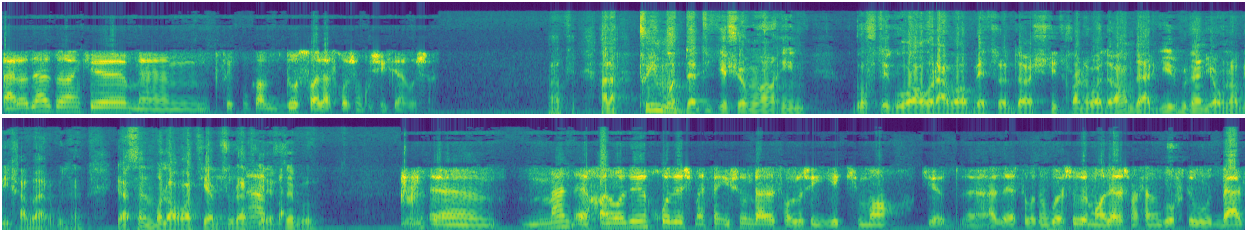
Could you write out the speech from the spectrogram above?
برادر دارن که فکر می‌کنم دو سال از خودشون کوچیکتر باشن. اوکی. حالا توی این مدتی که شما این گفتگوها و روابط رو داشتید خانواده هم درگیر بودن یا اونا بیخبر بودن؟ یا اصلا ملاقاتی هم صورت گرفته بود؟ من خانواده خودش مثلا ایشون بعد از حالش یک ماه که از ارتباطم گذاشته به مادرش مثلا گفته بود بعد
